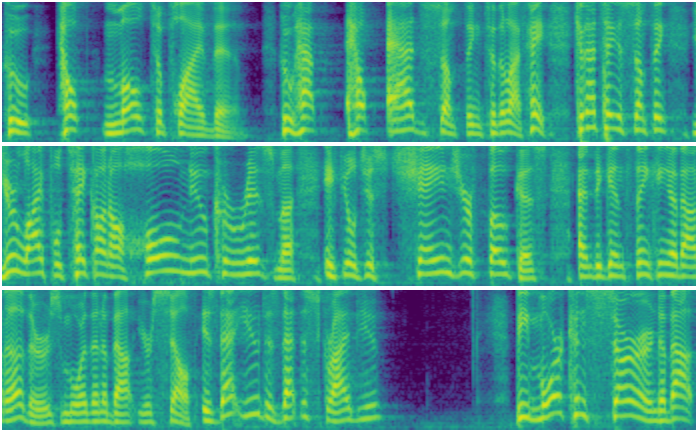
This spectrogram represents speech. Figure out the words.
who help multiply them, who have, help add something to their life. Hey, can I tell you something? Your life will take on a whole new charisma if you'll just change your focus and begin thinking about others more than about yourself. Is that you? Does that describe you? Be more concerned about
